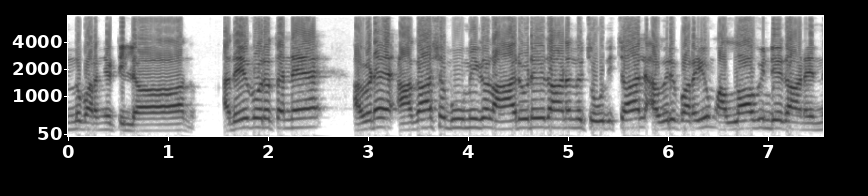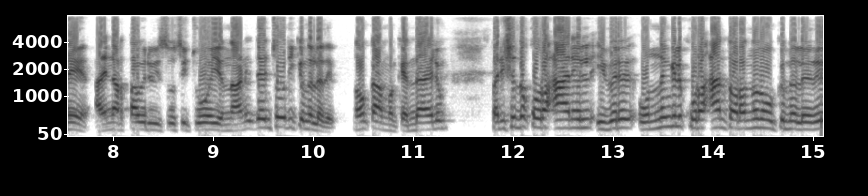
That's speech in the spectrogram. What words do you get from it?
എന്ന് പറഞ്ഞിട്ടില്ല അതേപോലെ തന്നെ അവിടെ ആകാശഭൂമികൾ ആരുടേതാണെന്ന് ചോദിച്ചാൽ അവർ പറയും അള്ളാഹുവിന്റെതാണ് എന്ന് അതിനർത്ഥം അവർ വിശ്വസിച്ചുവോ എന്നാണ് ഇദ്ദേഹം ചോദിക്കുന്നുള്ളത്. നോക്കാം നമുക്ക് എന്തായാലും പരിശുദ്ധ ഖുർആാനിൽ ഇവർ ഒന്നെങ്കിൽ ഖുർആൻ തുറന്നു നോക്കുന്നുള്ളത്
